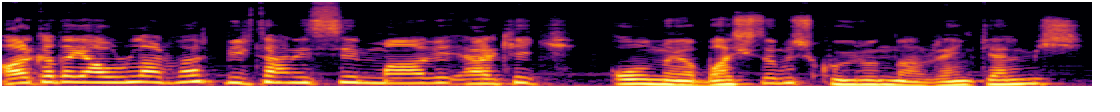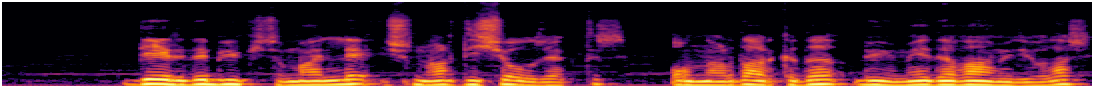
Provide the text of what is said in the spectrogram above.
Arkada yavrular var. Bir tanesi mavi erkek olmaya başlamış. Kuyruğundan renk gelmiş. Diğeri de büyük ihtimalle şunlar dişi olacaktır. Onlar da arkada büyümeye devam ediyorlar.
